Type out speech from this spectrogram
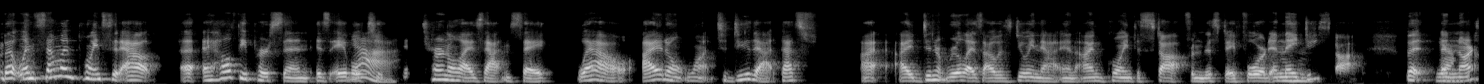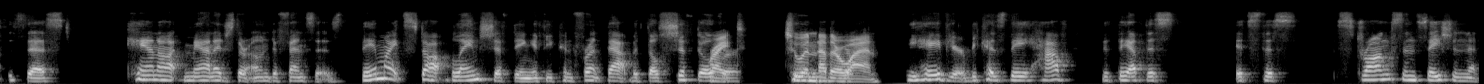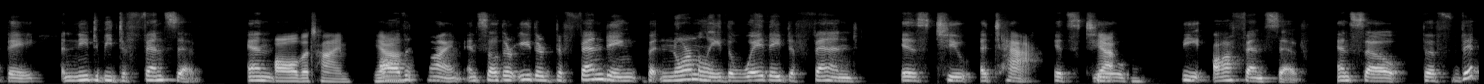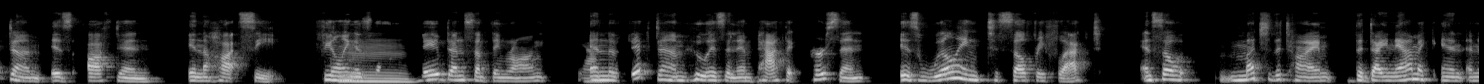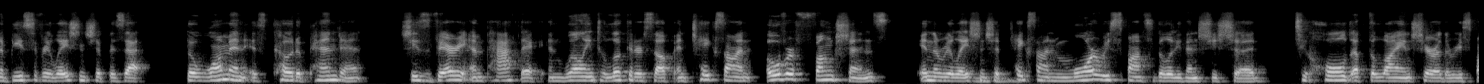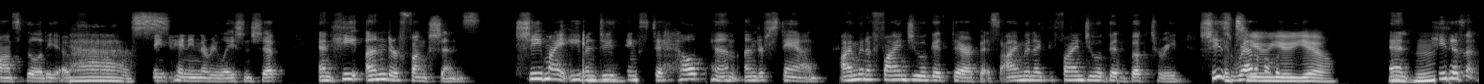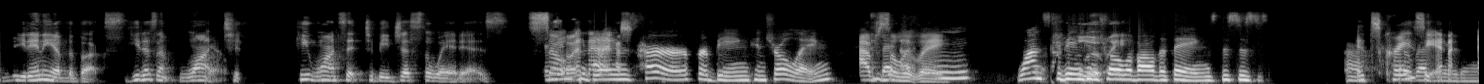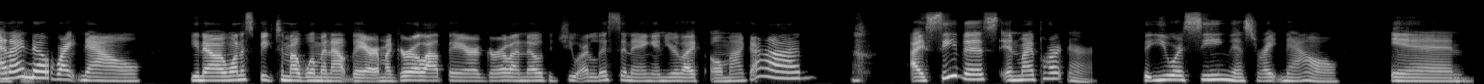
but when someone points it out, a, a healthy person is able yeah. to internalize that and say, wow, I don't want to do that. That's, I, I didn't realize I was doing that and I'm going to stop from this day forward. And mm-hmm. they do stop. But yeah. a narcissist cannot manage their own defenses. They might stop blame shifting if you confront that, but they'll shift over right. to, to another one behavior because they have that they have this it's this strong sensation that they need to be defensive and all the time yeah all the time and so they're either defending but normally the way they defend is to attack it's to yeah. be offensive and so the victim is often in the hot seat feeling mm. as though mm. they've done something wrong yeah. and the victim who is an empathic person is willing to self-reflect and so much of the time the dynamic in an abusive relationship is that the woman is codependent. She's very empathic and willing to look at herself and takes on over functions in the relationship, mm-hmm. takes on more responsibility than she should to hold up the lion's share of the responsibility of yes. maintaining the relationship. And he underfunctions. She might even mm-hmm. do things to help him understand. I'm going to find you a good therapist. I'm going to find you a good book to read. She's it's read you, you, you. And mm-hmm. he doesn't read any of the books. He doesn't want yeah. to. He wants it to be just the way it is. So and he blames her for being controlling. Absolutely. wants to be in control of all the things. This is uh, it's crazy. So and, and I know right now, you know, I want to speak to my woman out there, my girl out there, girl, I know that you are listening and you're like, oh my God, I see this in my partner, that you are seeing this right now in mm.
